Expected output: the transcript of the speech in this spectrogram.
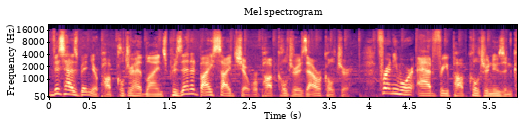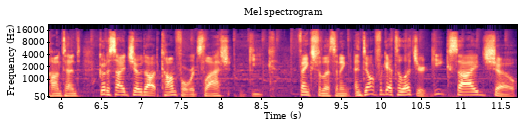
This has been your Pop Culture Headlines presented by Sideshow, where pop culture is our culture. For any more ad free pop culture news and content, go to sideshow.com forward slash geek. Thanks for listening, and don't forget to let your geek side show.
